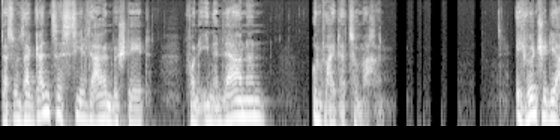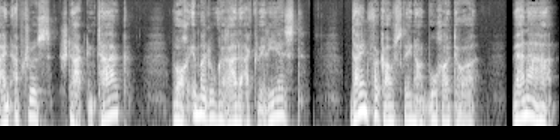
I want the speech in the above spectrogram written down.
dass unser ganzes Ziel darin besteht, von ihnen lernen und weiterzumachen. Ich wünsche dir einen abschlussstarken Tag, wo auch immer du gerade akquirierst. Dein Verkaufstrainer und Buchautor Werner Hahn.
